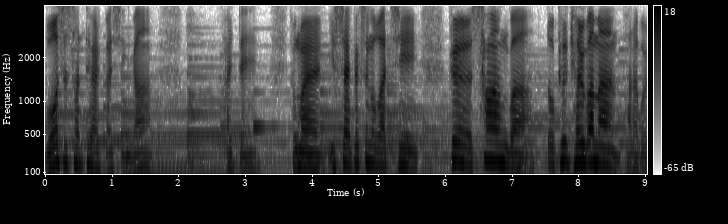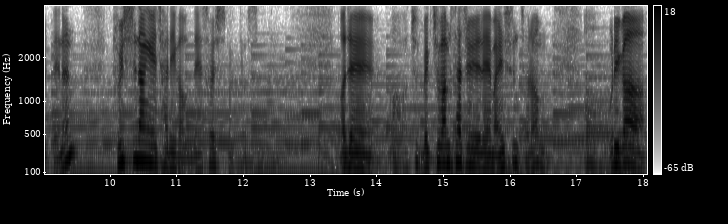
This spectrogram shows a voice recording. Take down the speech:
무엇을 선택할 것인가 어, 할때 정말 이스라엘 백성과 같이 그 상황과 또 그 결과만 바라볼 때는 불신앙의 자리 가운데 설 수밖에 없습니다. 어제 어, 주- 맥주 감사주일의 말씀처럼 어, 우리가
